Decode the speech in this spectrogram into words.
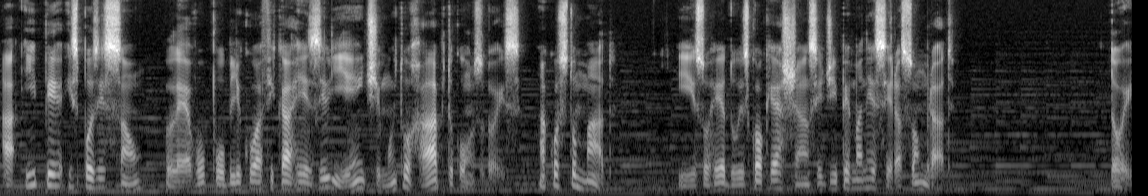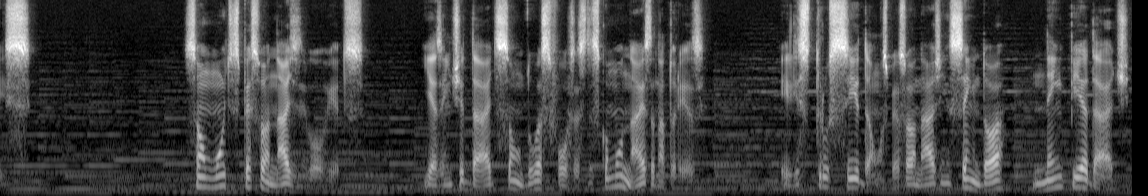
a hiperexposição leva o público a ficar resiliente muito rápido com os dois, acostumado, e isso reduz qualquer chance de permanecer assombrado. 2. São muitos personagens envolvidos, e as entidades são duas forças descomunais da natureza. Eles trucidam os personagens sem dó nem piedade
